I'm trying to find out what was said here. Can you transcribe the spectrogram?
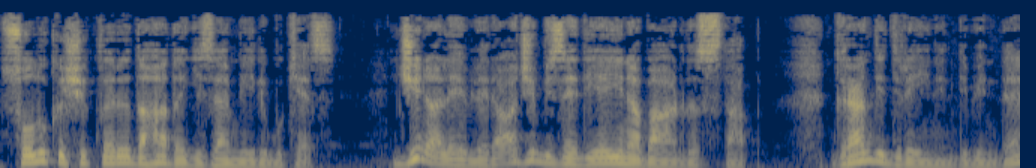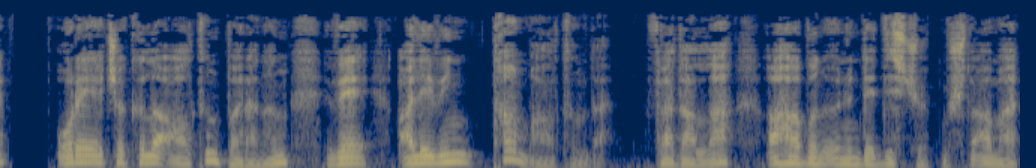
Soluk ışıkları daha da gizemliydi bu kez. Cin alevleri acı bize diye yine bağırdı Stubb. Grandi direğinin dibinde, oraya çakılı altın paranın ve alevin tam altında. Fedallah Ahab'ın önünde diz çökmüştü ama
